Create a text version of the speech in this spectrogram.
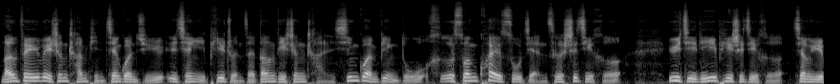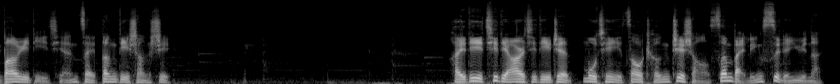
南非卫生产品监管局日前已批准在当地生产新冠病毒核酸快速检测试剂盒，预计第一批试剂盒将于八月底前在当地上市。海地7.2级地震目前已造成至少304人遇难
